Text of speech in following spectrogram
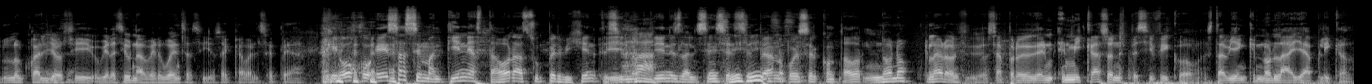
lo cual yo sí hubiera sido una vergüenza si yo sacaba el CPA. Que ojo, esa se mantiene hasta ahora súper vigente. Si no tienes la licencia Sí, de CPA, sí, no sí. puedes ser contador. No, no, claro, o sea, pero en, en mi caso en específico está bien que no la haya aplicado.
